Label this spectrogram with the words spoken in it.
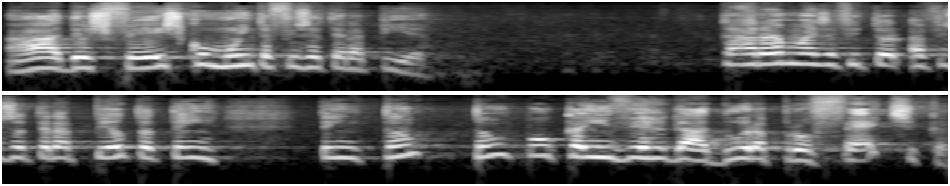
Ah, Deus fez com muita fisioterapia. Caramba, mas a fisioterapeuta tem, tem tão, tão pouca envergadura profética.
